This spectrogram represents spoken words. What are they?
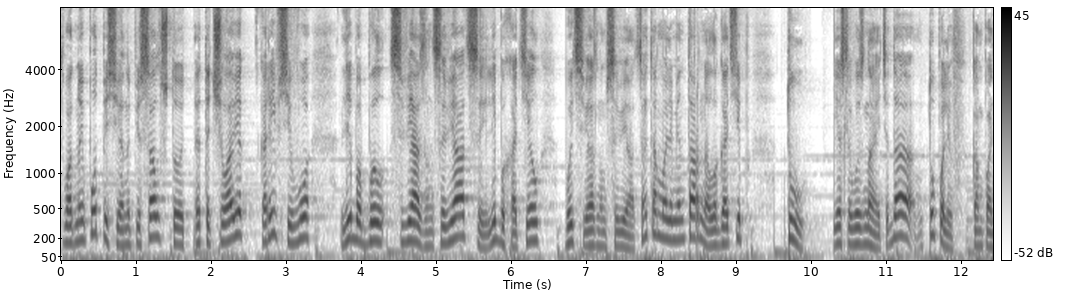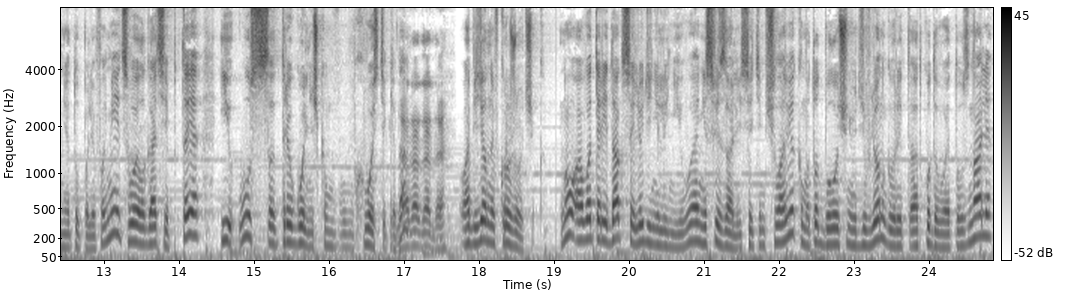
В одной подписи я написал, что этот человек, скорее всего, либо был связан с авиацией, либо хотел быть связанным с авиацией. Это элементарно логотип ТУ если вы знаете, да, Туполев, компания Туполев имеет свой логотип Т и У с треугольничком в хвостике, да? Да, да, да, да. Объединенный в кружочек. Ну, а в этой редакции люди не ленивые, они связались с этим человеком, и тот был очень удивлен, говорит, откуда вы это узнали.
